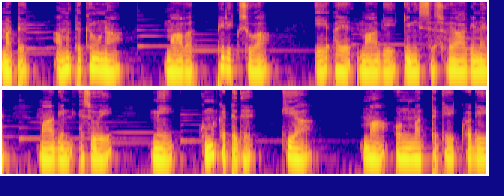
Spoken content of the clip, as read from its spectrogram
මට අමතක වුණා. මාවත් පිරික්සුවා. ඒ අය මාගේ කිනිස්ස සොයාගෙන මාගෙන් ඇසුවේ මේ කුමකටද කියා මා උන්මත්තකෙක් වගේ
